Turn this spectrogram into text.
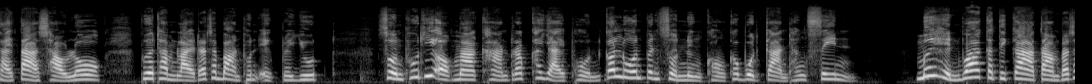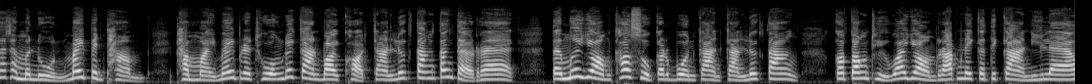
สายตาชาวโลก เพื่อทำลายรัฐบาลพลเอกประยุทธ์ ส่วนผู้ที่ออกมาขานรับขยายผลก็ล้วนเป็นส่วนหนึ่งของขบวนการทั้งสิ้น เมื่อเห็นว่ากติกาตามรัฐธรรมนูญไม่เป็นธรรมทำไมไม่ประท้วงด้วยการบอยคอรดการเลือกตั้งตั้งแต่แรก แต่เมื่อยอมเข้าสู่กระบวนการการเลือกตั้ง ก็ต้องถือว่ายอมรับในกติกานี้แล้ว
